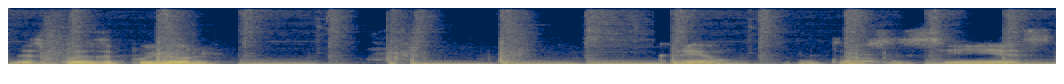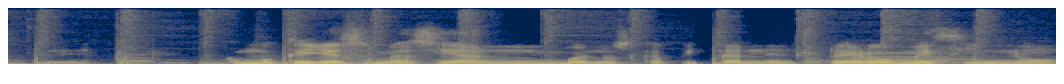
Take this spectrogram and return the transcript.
después de Puyol. Creo. Entonces sí, este. Como que ellos se me hacían buenos capitanes, pero Messi no.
